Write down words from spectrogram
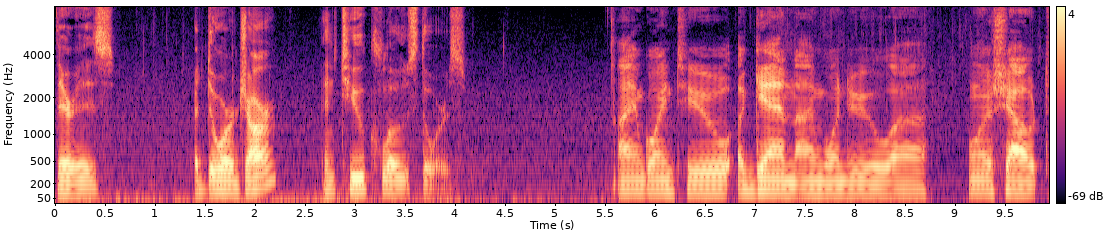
There is a door ajar and two closed doors. I am going to again. I'm going to. Uh, I'm going to shout.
